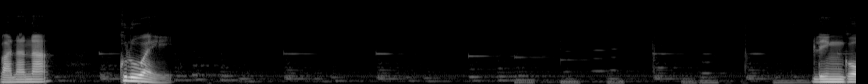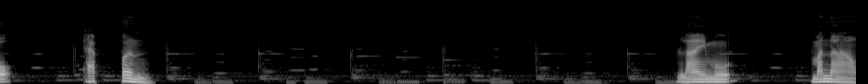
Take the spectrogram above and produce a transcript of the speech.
บานานะกล้วย ลิงโกแอปเปิลไลมุมะนาว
